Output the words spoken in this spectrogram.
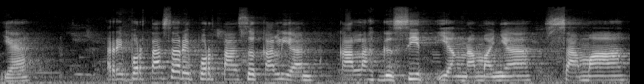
ya reportase-reportase kalian kalah gesit yang namanya sama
